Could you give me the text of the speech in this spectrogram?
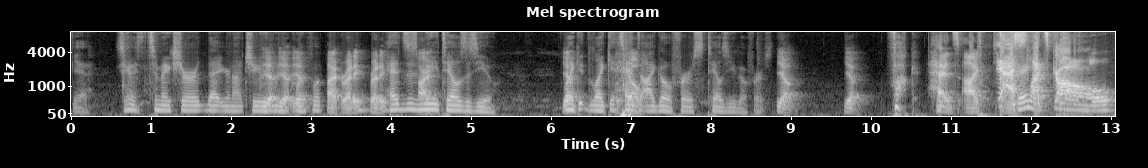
Yeah. To make sure that you're not cheating Yeah, yeah, yeah. flip. All right. Ready? Ready? Heads is All me, right. tails is you. Yeah. Like like Let's heads go. I go first, tails you go first. Yep. Yep. Fuck. Heads. I. Yes. Dang. Let's go.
